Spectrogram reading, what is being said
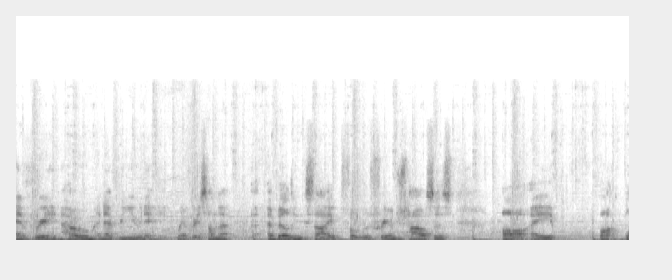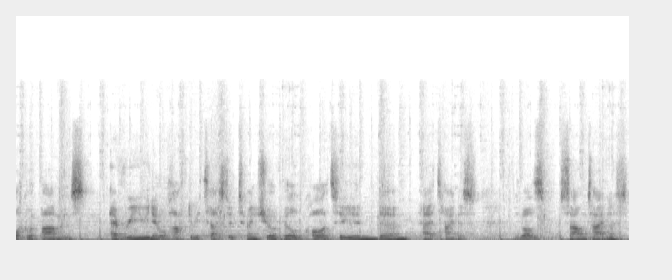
Every home and every unit, whether it's on a, a building site full of 300 houses or a block, of apartments, every unit will have to be tested to ensure build quality and um, air tightness, as well as sound tightness.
